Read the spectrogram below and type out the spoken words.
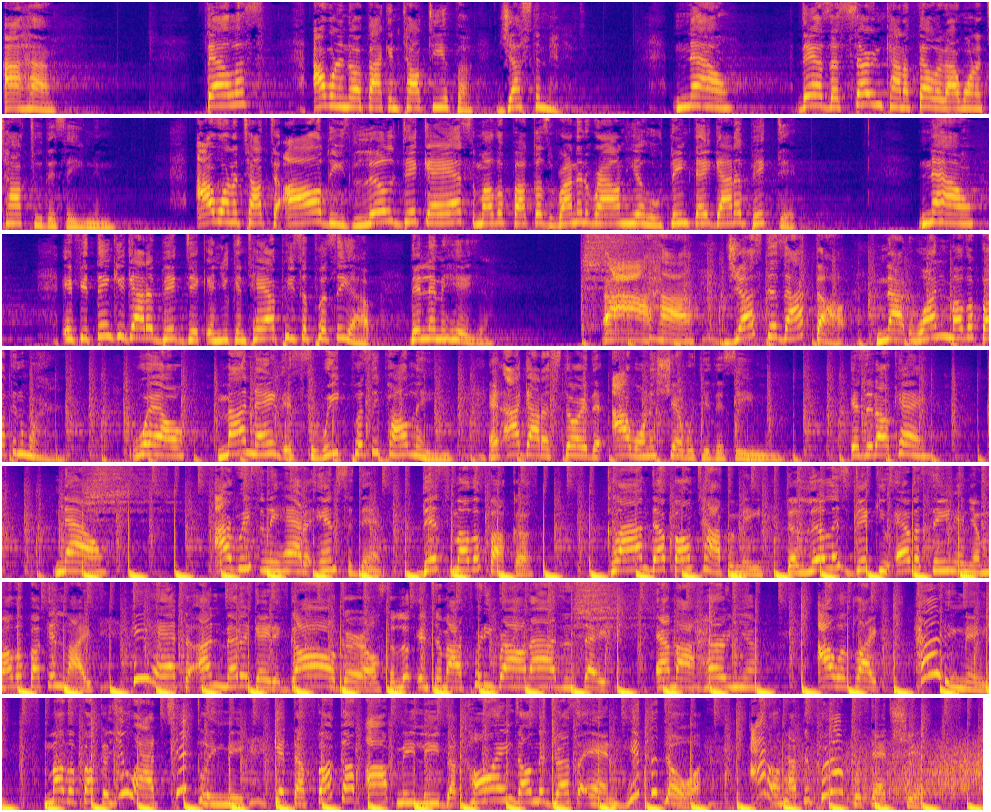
Uh huh. Fellas, I want to know if I can talk to you for just a minute. Now, there's a certain kind of fella that I want to talk to this evening. I want to talk to all these little dick ass motherfuckers running around here who think they got a big dick. Now, if you think you got a big dick and you can tear a piece of pussy up, then let me hear you. Aha, uh-huh. just as I thought. Not one motherfucking word. Well, my name is Sweet Pussy Pauline, and I got a story that I want to share with you this evening. Is it okay? Now, I recently had an incident. This motherfucker climbed up on top of me, the littlest dick you ever seen in your motherfucking life. He had the unmitigated gall girls to look into my pretty brown eyes and say, Am I hurting you? I was like, Hurting me? Motherfucker, you are tickling me. Get the fuck up off me, leave the coins on the dresser, and hit the door. I don't have to put up with that shit.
